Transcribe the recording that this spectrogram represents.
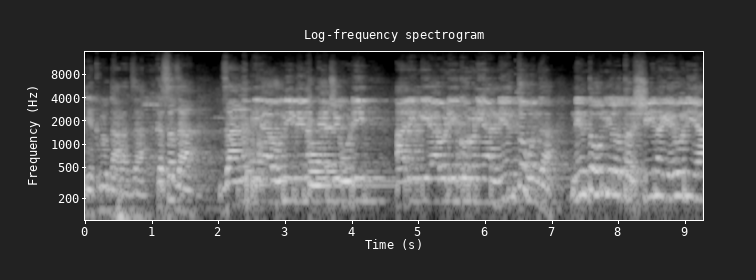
एकमेव दारात जा. कसं जा? जाणती उनी त्याची उडी. आलिंगी आवडी करून या नेंत होऊन जा. नेंत होऊन गेलो तर शीन घेऊन या.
